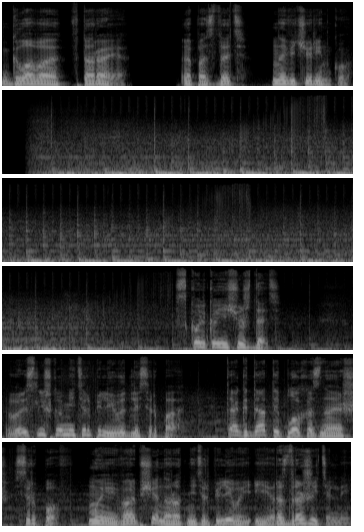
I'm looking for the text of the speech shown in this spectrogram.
Глава вторая. Опоздать на вечеринку. Сколько еще ждать? Вы слишком нетерпеливы для серпа. Тогда ты плохо знаешь серпов. Мы вообще народ нетерпеливый и раздражительный.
